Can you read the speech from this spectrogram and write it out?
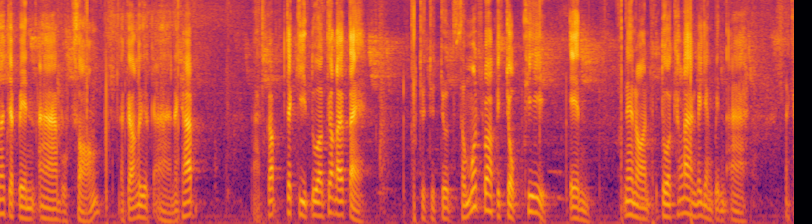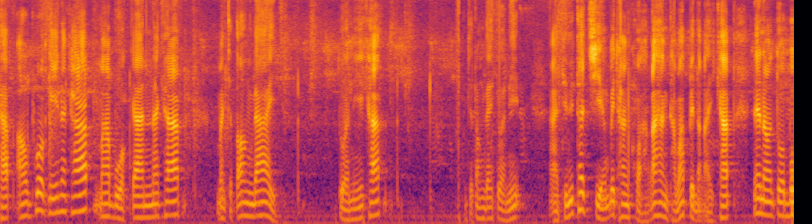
ก็จะเป็น r บวก2แล้วก็เลือก r นะครับก็จะกี่ตัวก็แล้วแต่จุดๆสมมติว่าไปจบที่ n แน่นอนตัวข้างล่างก็ยังเป็น r นะครับ เอาพวกนี้นะครับมาบวกกันนะครับ มันจะต้องได้ตัวนี้ครับ มันจะต้องได้ตัวนี้ทีนี้ถ้าเฉียงไปทางขวาล่างถามว่าเป็นอะไรครับ แน่นอนตัวบ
